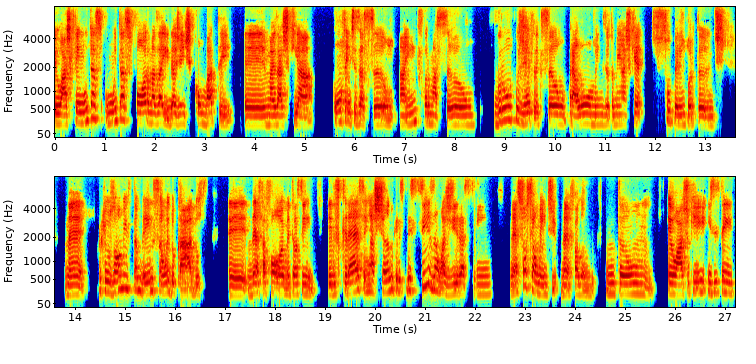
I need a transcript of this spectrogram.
eu acho que tem muitas, muitas formas aí da gente combater, é, mas acho que a conscientização, a informação, grupos de reflexão para homens, eu também acho que é super importante, né? Porque os homens também são educados é, dessa forma, então, assim, eles crescem achando que eles precisam agir assim, né? Socialmente, né? Falando. Então, eu acho que existem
